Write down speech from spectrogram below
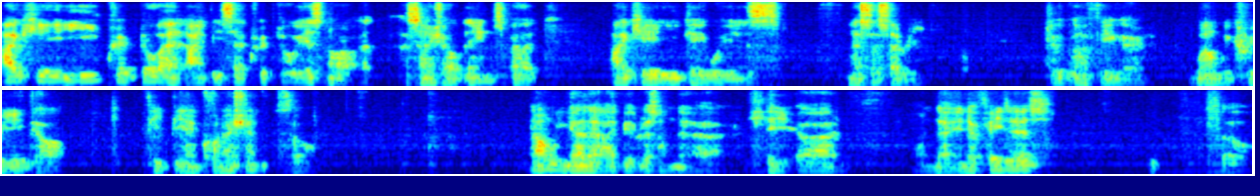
IKE crypto and IPsec crypto is not essential things, but IKE gateway is necessary to configure when we create the VPN connection. So now we got the IP address on the uh, on the interfaces. So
